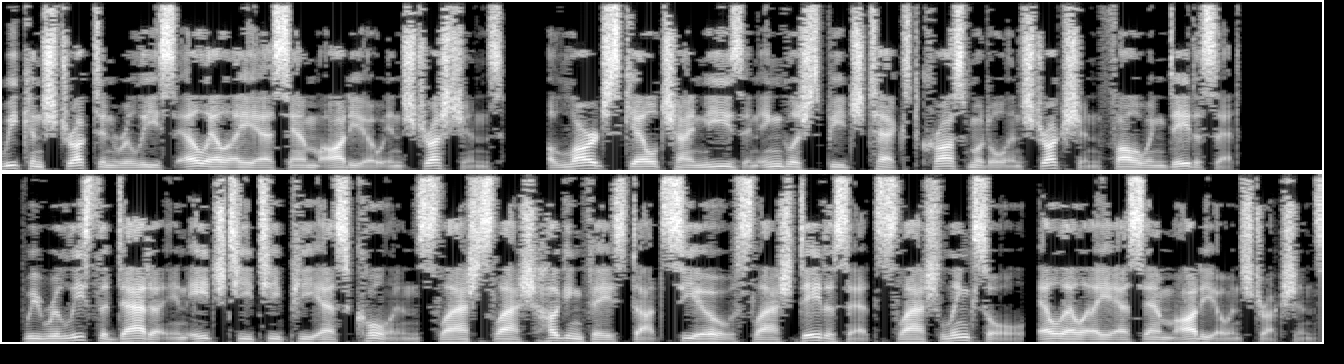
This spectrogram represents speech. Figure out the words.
We construct and release LLASM audio instructions, a large scale Chinese and English speech text crossmodal instruction following dataset. We release the data in https colon slash slash huggingface.co slash dataset slash LinkSoul LLASM audio instructions.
